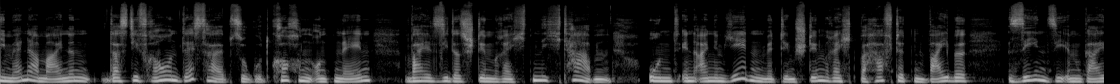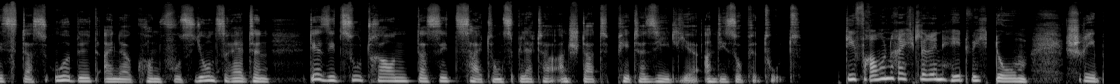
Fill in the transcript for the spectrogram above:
Die Männer meinen, dass die Frauen deshalb so gut kochen und nähen, weil sie das Stimmrecht nicht haben, und in einem jeden mit dem Stimmrecht behafteten Weibe sehen sie im Geist das Urbild einer Konfusionsrätin, der sie zutrauen, dass sie Zeitungsblätter anstatt Petersilie an die Suppe tut. Die Frauenrechtlerin Hedwig Dohm schrieb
